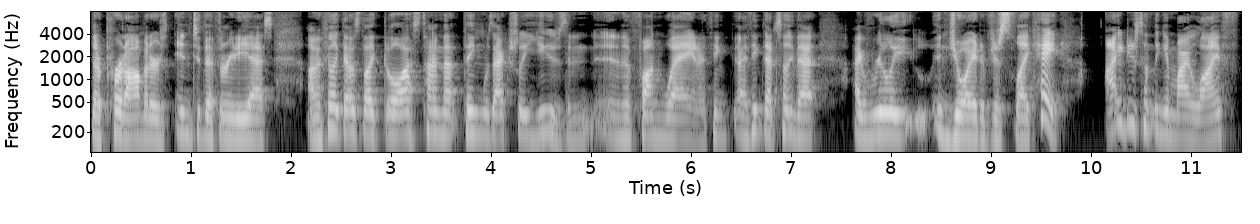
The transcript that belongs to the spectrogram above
their pedometers into the 3DS. Um, I feel like that was like the last time that thing was actually used in, in a fun way, and I think I think that's something that I really enjoyed of just like, hey, I do something in my life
